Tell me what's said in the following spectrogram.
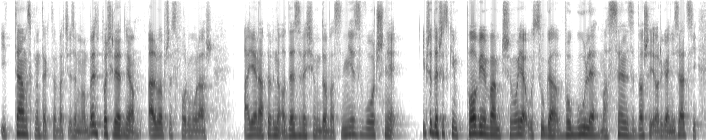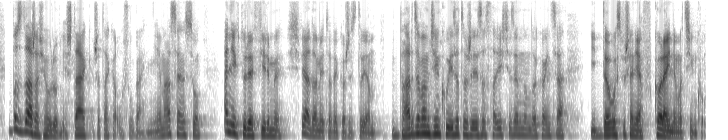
i tam skontaktować się ze mną bezpośrednio albo przez formularz, a ja na pewno odezwę się do Was niezwłocznie i przede wszystkim powiem Wam, czy moja usługa w ogóle ma sens w Waszej organizacji, bo zdarza się również tak, że taka usługa nie ma sensu, a niektóre firmy świadomie to wykorzystują. Bardzo Wam dziękuję za to, że zostaliście ze mną do końca i do usłyszenia w kolejnym odcinku.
